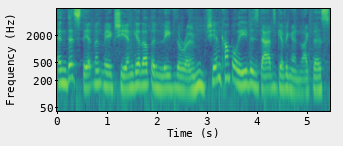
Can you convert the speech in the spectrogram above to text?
And this statement makes Shane get up and leave the room. Shane can't believe his dad's giving in like this.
